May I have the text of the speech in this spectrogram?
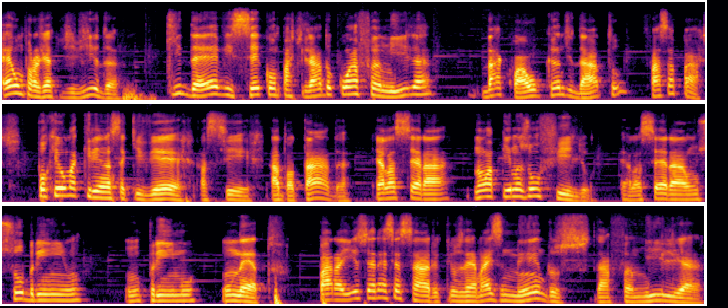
é um projeto de vida que deve ser compartilhado com a família da qual o candidato faça parte. Porque uma criança que vier a ser adotada, ela será não apenas um filho, ela será um sobrinho, um primo, um neto. Para isso é necessário que os demais membros da família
